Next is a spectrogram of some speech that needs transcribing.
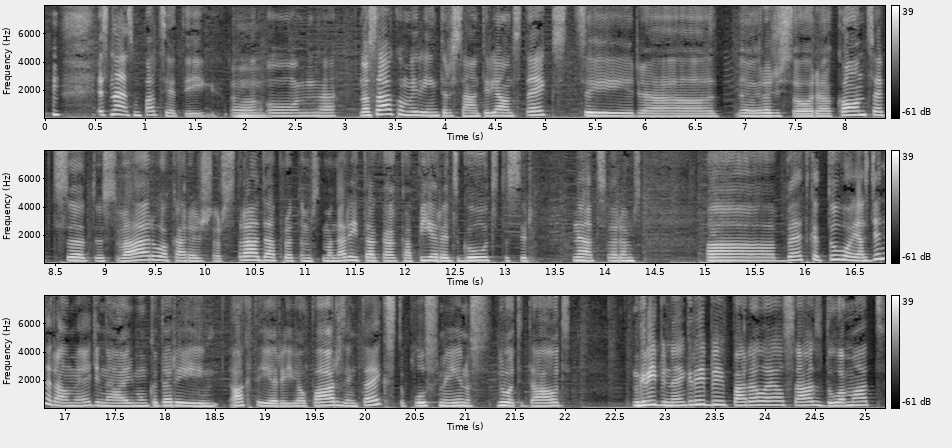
es neesmu pacietīga. Uh, mm. Uh, un, uh, no sākuma ir interesanti. Ir jauns teksts, ir uh, režisora koncepts, uh, tu vēro, kā režisors strādā. Protams, man arī tā kā, kā pieredze gūta, tas ir neatsverams. Uh, bet, kad tuvojās ģenerāla mēģinājuma, un kad arī aktieri jau pārzina tekstu, plus mīnus ļoti daudz, gribi, negribi, paralēli sāc domāt,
